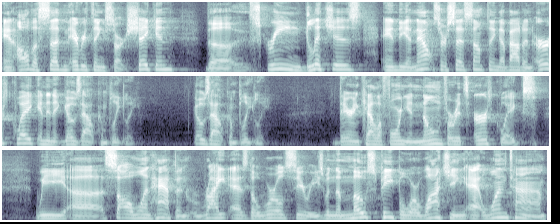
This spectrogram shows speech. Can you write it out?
and all of a sudden everything starts shaking the screen glitches and the announcer says something about an earthquake and then it goes out completely goes out completely. There in California, known for its earthquakes, we uh, saw one happen right as the World Series, when the most people were watching at one time,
